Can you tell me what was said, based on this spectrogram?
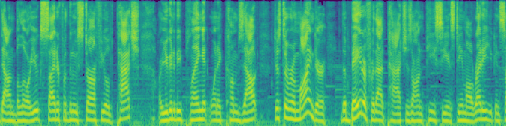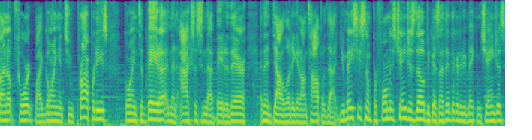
down below. Are you excited for the new Starfield patch? Are you going to be playing it when it comes out? Just a reminder, the beta for that patch is on PC and Steam already. You can sign up for it by going into properties, going to beta, and then accessing that beta there, and then downloading it on top of that. You may see some performance changes though, because I think they're going to be making changes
